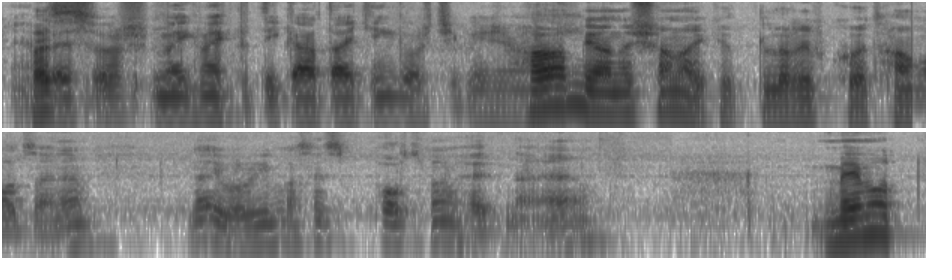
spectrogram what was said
Բայց որ մեկ-մեկ պետք է կատակին որ չգժում։ Հա, միանշանակ է լրիվ քո հետ համաձայն եմ։ Նայ որ հիմա ասես փորձում եմ հետ նայեմ։ Մեր մոտ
